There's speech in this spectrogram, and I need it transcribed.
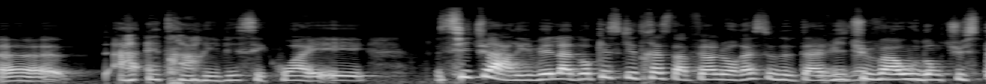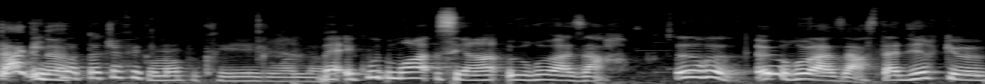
Euh, à être arrivé, c'est quoi? Et, et si tu es arrivé là, donc qu'est-ce qui te reste à faire le reste de ta vie? Tu vas où? Donc tu Et stagnes toi, toi, tu as fait comment pour créer Joanna Ben écoute, moi, c'est un heureux hasard. Heureux. heureux hasard. C'est-à-dire que,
